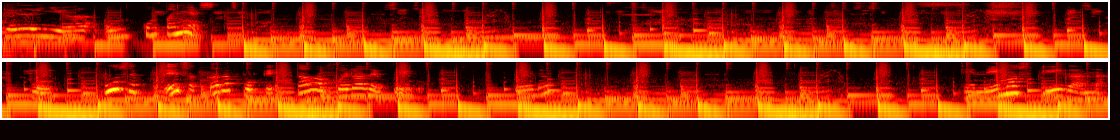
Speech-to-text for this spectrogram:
que le llegara a un compañero. Puse esa cara porque estaba fuera de juego. Tenemos que ganar.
